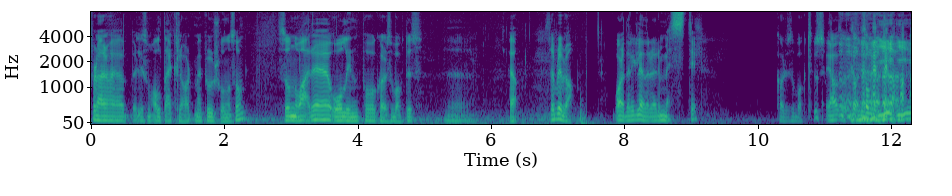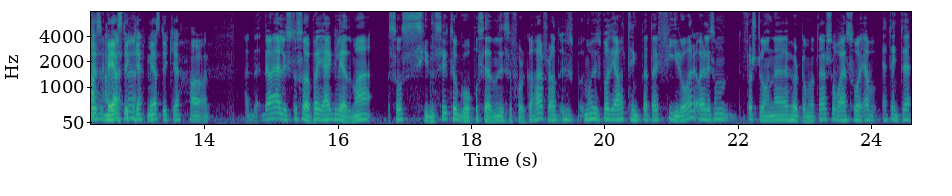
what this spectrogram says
For der har jeg liksom alt er klart med produksjon og sånn. Så nå er det all in på Karius og Baktus. Eh, ja. Så det blir bra. hva er det dere gleder dere mest til? Karius og Baktus. Ja, så, så, som i, i, med stykket. Med stykket. Det, har jeg lyst til å svare på. Jeg gleder meg så sinnssykt til å gå på scenen med disse folka her. For at, husk, må huske på at jeg har tenkt på dette i fire år. Og jeg liksom, første gangen jeg hørte om dette, her, så var jeg så Jeg, jeg tenkte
